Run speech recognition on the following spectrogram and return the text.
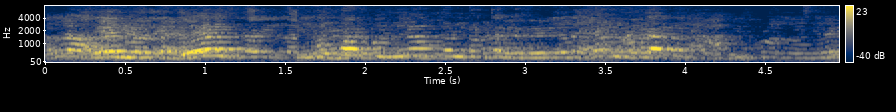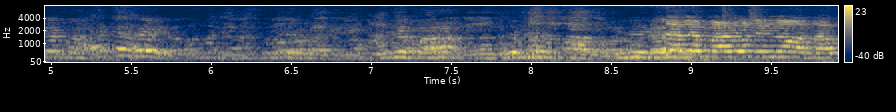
ಅಲ್ಲ, ಮಾಡು ನೀನು ನಾವು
